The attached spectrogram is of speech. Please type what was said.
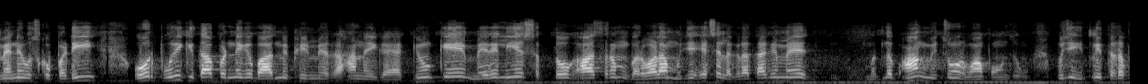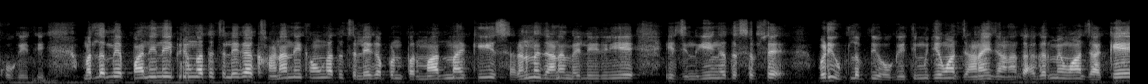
मैंने उसको पढ़ी और पूरी किताब पढ़ने के बाद में फिर मैं रहा नहीं गया, क्योंकि मेरे लिए सत्योग आश्रम बरवाड़ा मुझे ऐसे लग रहा था कि मैं मतलब आंग मिचू और वहाँ पहुँच जाऊँ। मुझे इतनी तड़प हो गई थी। मतलब मैं पानी नहीं पीऊँगा तो चलेगा, खाना नहीं खाऊँगा तो चलेगा, पर परमात्मा की शरण में जाना मेरे लिए इस ज़िंदगी में तो सबसे बड़ी उपलब्धि हो गई थी। मुझे वहाँ जाना ही जाना था। अगर मैं वहाँ जाके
